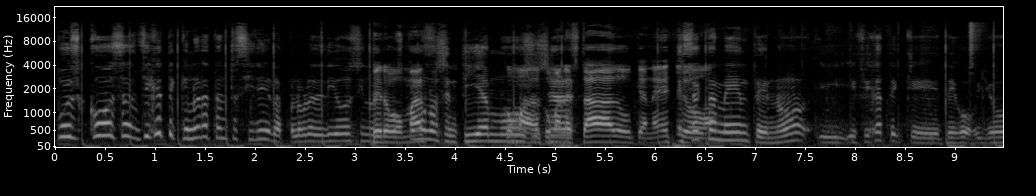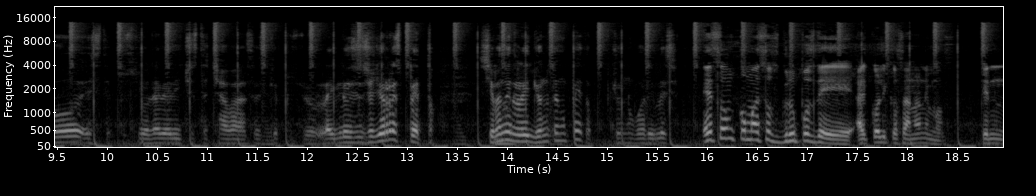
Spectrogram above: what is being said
Pues cosas, fíjate que no era tanto así de la palabra de Dios, sino Pero pues, más cómo nos sentíamos. cómo, o cómo sea, han estado, qué han hecho. Exactamente, ¿no? Y, y fíjate que, te digo, yo, este, pues yo le había dicho a esta chava, ¿sabes qué? Pues yo, la iglesia, o sea, yo respeto. Si van a la iglesia, yo no tengo pedo, yo no voy a la iglesia. Es son como esos grupos de alcohólicos anónimos, que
